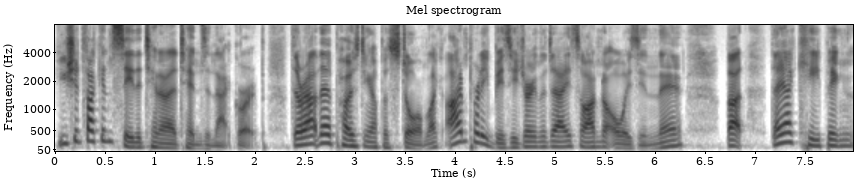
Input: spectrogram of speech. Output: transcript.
you should fucking see the 10 out of 10s in that group. They're out there posting up a storm. Like, I'm pretty busy during the day, so I'm not always in there. But they are keeping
